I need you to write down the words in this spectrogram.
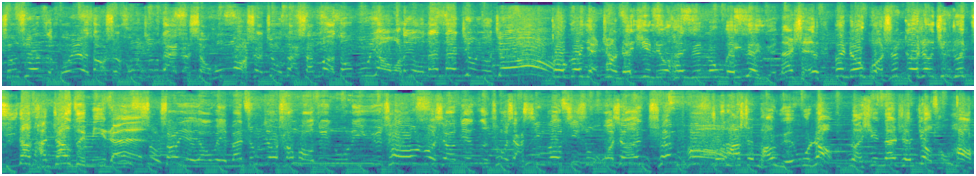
生圈子活跃，倒是红警带着小红帽，是就算什么都不要我了，有担当就有骄傲。高歌演唱人气刘痕，云龙为粤语男神，温州果实歌声青春，吉他弹唱最迷人。受伤也要为班争交长跑最努力于超，若想电子创下新高，技术活像摁拳炮。说他身旁云雾绕，暖心男神叫丛浩，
